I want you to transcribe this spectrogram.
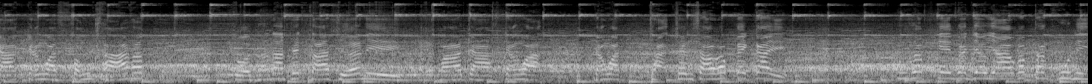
จากจังหวัดสงขลาครับ ส่วนทางด้านเพชรตาเสือนี่มาจากจังหวัดจังหวัดฉะเชิงเซาครับใกล้ๆดูครับเกมกันยาวๆครับทั้งคู่นี่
